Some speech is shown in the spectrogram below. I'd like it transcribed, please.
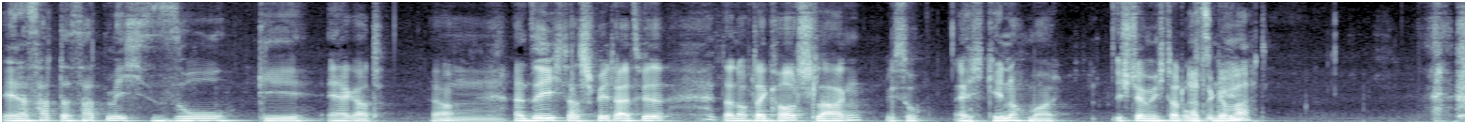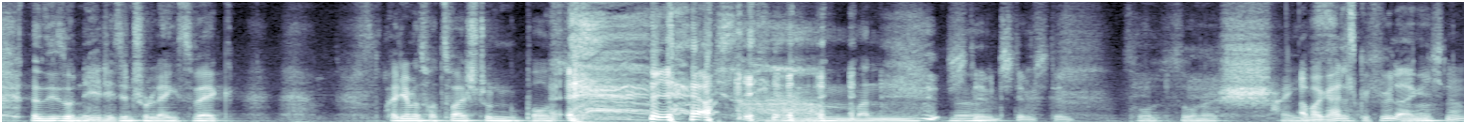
Ey, das hat, das hat mich so geärgert. Ja? Mhm. Dann sehe ich das später, als wir dann auf der Couch lagen. Ich so, ey, ich gehe noch mal. Ich stelle mich da drunter Hast du gemacht? Dann sie so, nee, die sind schon längst weg. Weil die haben das vor zwei Stunden gepostet. ja, Ich so, ah, Mann. Ne? stimmt, stimmt, stimmt. So, so eine Scheiße. Aber geiles Gefühl eigentlich, ne?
